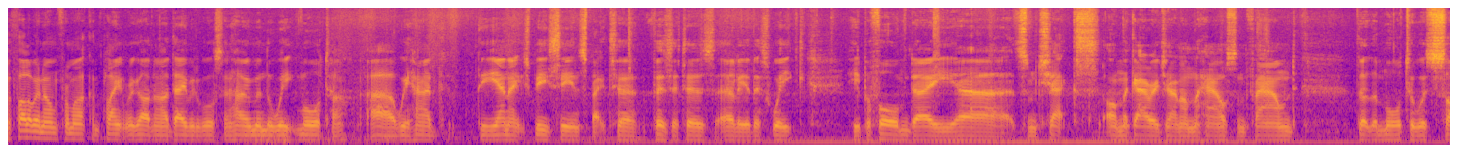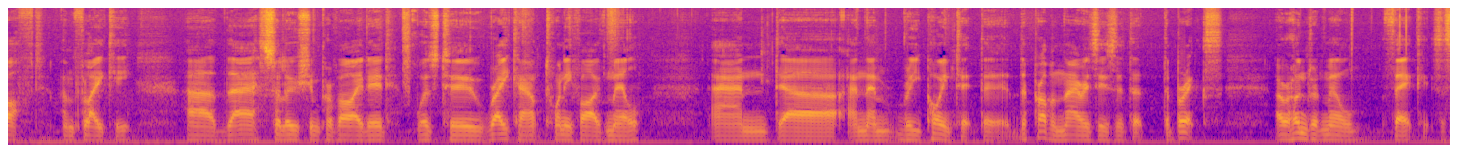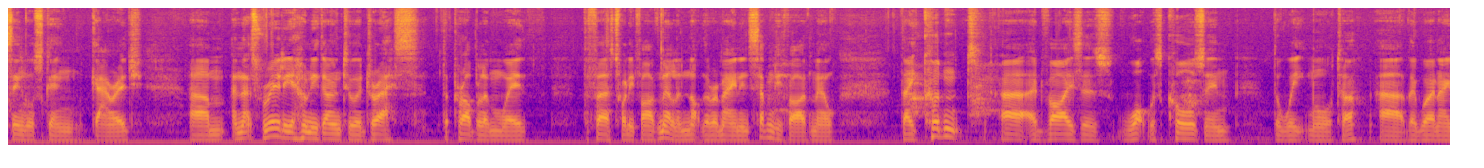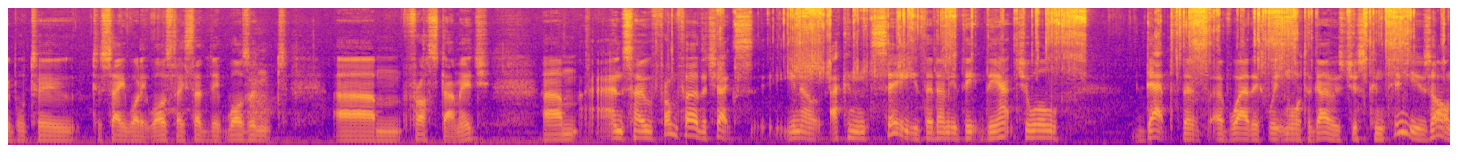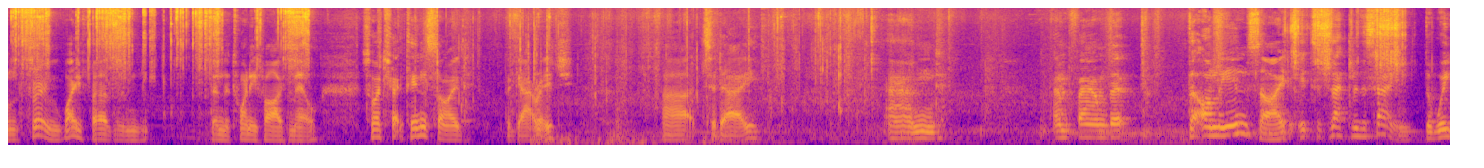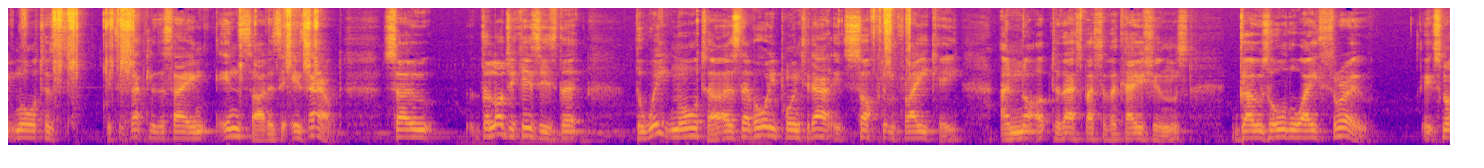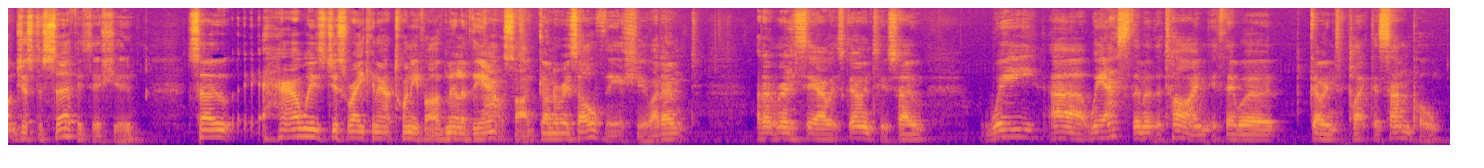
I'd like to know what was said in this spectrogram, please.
So following on from our complaint regarding our David Wilson home and the weak mortar, uh, we had the NHBC inspector visit us earlier this week. He performed a uh, some checks on the garage and on the house and found that the mortar was soft and flaky. Uh, their solution provided was to rake out 25 mil and uh, and then repoint it. The the problem there is is that the, the bricks are 100 mil thick. It's a single skin garage, um, and that's really only going to address the problem with the first 25 mil and not the remaining 75 mil. They couldn't uh, advise us what was causing the weak mortar. Uh, they weren't able to to say what it was. They said that it wasn't um, frost damage. Um, and so from further checks, you know, I can see that only the, the actual depth of, of where this weak mortar goes just continues on through way further than, than the 25 mil. So I checked inside the garage uh, today and and found that that on the inside it's exactly the same. The weak mortar's it's exactly the same inside as it is out. So the logic is is that the weak mortar, as they've already pointed out, it's soft and flaky and not up to their specifications, goes all the way through. It's not just a surface issue. So how is just raking out 25 mil of the outside going to resolve the issue? I don't, I don't really see how it's going to. So we uh, we asked them at the time if they were going to collect a sample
